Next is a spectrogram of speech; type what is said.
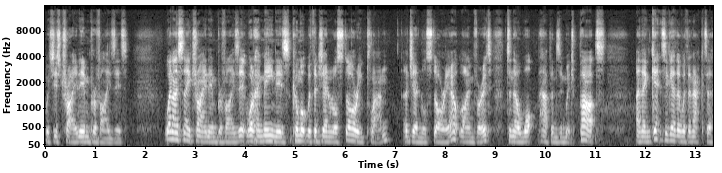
which is try and improvise it. When I say try and improvise it, what I mean is come up with a general story plan, a general story outline for it to know what happens in which parts, and then get together with an actor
